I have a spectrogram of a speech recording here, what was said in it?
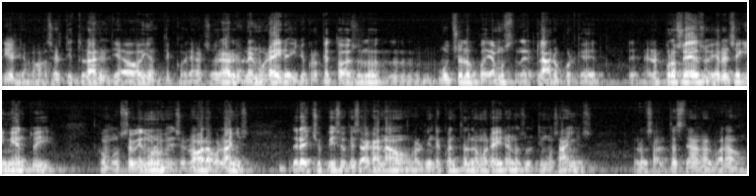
y el llamado a ser titular el día de hoy ante Corea del Sur Leonel Moreira. Y yo creo que todo eso muchos lo podíamos tener claro porque era el proceso y era el seguimiento y como usted mismo lo mencionó ahora, Bolaños, derecho piso que se ha ganado al fin de cuentas Leonel Moreira en los últimos años, pero salta Esteban Alvarado.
